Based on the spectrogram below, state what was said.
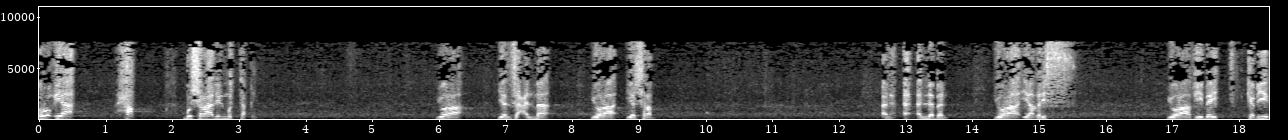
رؤيا حق بشرى للمتقي يرى ينزع الماء يرى يشرب اللبن يرى يغرس يرى في بيت كبير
